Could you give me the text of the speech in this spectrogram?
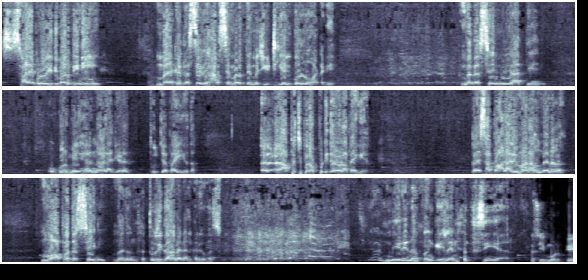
ਸਾਲੇ ਭਣੋਈ ਦੀ ਬਣਦੀ ਨਹੀਂ। ਮੈਂ ਕਦੇ ਦੱਸਿਆ ਵੀ ਹਰਸਿਮਰਤ ਤੇ ਮਜੀਠੀਆ ਵੀ ਬੋਲਣੋਂ ਹਟ ਗਏ। ਮੈਂ ਦੱਸਿਆ ਹੀ ਮੇਰੀ ਆਦਤ ਹੀ ਹੈ ਨਹੀਂ। ਉਹ ਗੁਰਮੇਹਰ ਨਾਲ ਆ ਜਿਹੜਾ ਦੂਜਾ ਭਾਈ ਉਹਦਾ। ਅ- ਆਪਸ ਚ ਪ੍ਰਾਪਰਟੀ ਦਾ ਰੌਲਾ ਪੈ ਗਿਆ। ਪੈਸਾ ਬਾਲਾ ਵੀ ਮਾੜਾ ਹੁੰਦਾ ਨਾ। ਮੈਂ ਦੱਸੇ ਨਹੀਂ ਮੈਂ ਤੁਹਾਨੂੰ ਤੁਸੀਂ ਗਾਹ ਗੱਲ ਕਰਿਓ ਬਸ। ਯਾਰ, ਮੇਰੇ ਨਾਲ ਪੰਗੇ ਲੈਣਾ ਤੁਸੀਂ ਯਾਰ। ਅਸੀਂ ਮੁੜ ਕੇ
